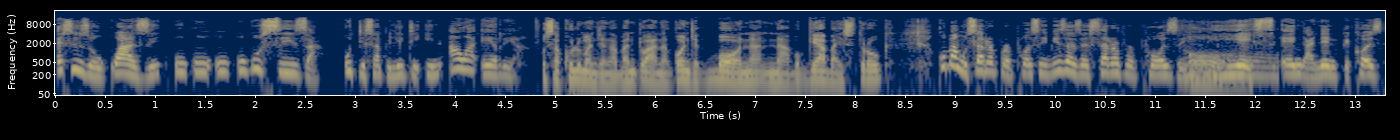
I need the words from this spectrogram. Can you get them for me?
esizokwazi ukusiza udisability in our area. Usakhuluma njengabantwana konje kubona nabo kuyaba istroke? Kuba ngu cerebral palsy ibiza ze cerebral palsy oh. yes enganeni because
